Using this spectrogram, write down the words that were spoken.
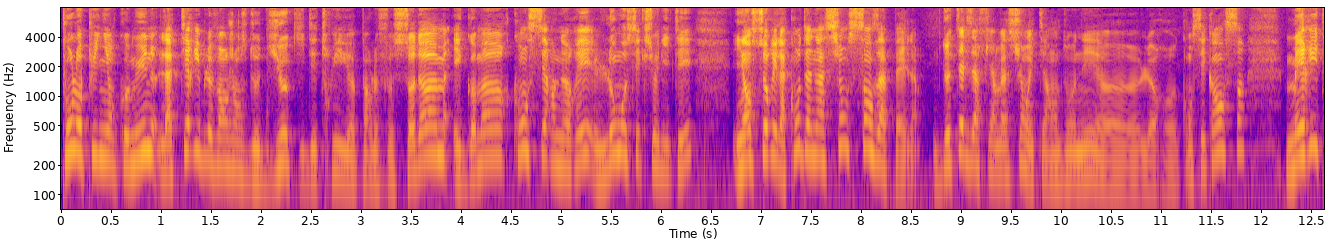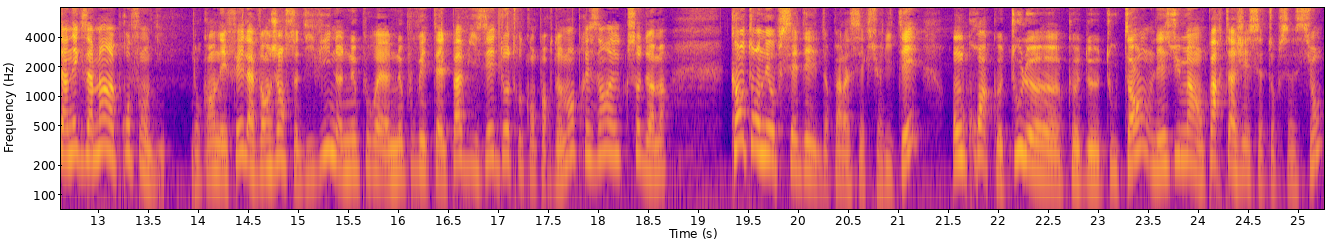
Pour l'opinion commune, la terrible vengeance de Dieu qui détruit euh, par le feu Sodome et Gomorre concernerait l'homosexualité et en serait la condamnation sans appel. De telles affirmations étant données euh, leurs conséquences, méritent un examen approfondi. Donc en effet, la vengeance divine ne, pouvait-elle pas viser d'autres comportements présents avec Sodome? Quand on est obsédé par la sexualité, on croit que, de tout temps, les humains ont partagé cette obsession,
